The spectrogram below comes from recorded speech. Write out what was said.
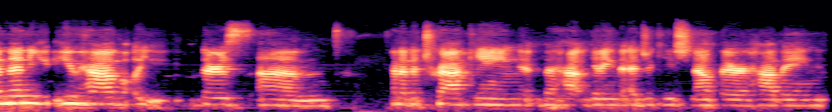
and then you, you have there's um, kind of the tracking, the ha- getting the education out there, having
